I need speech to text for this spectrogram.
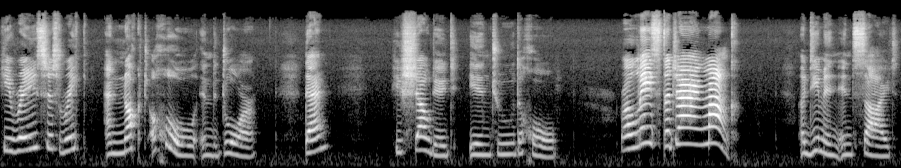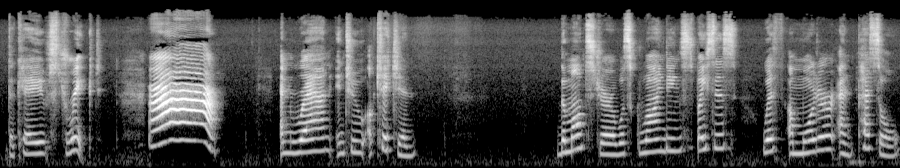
He raised his rake and knocked a hole in the door. Then he shouted into the hole. Release the giant monk! A demon inside the cave shrieked ah! and ran into a kitchen. The monster was grinding spices with a mortar and pestle.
